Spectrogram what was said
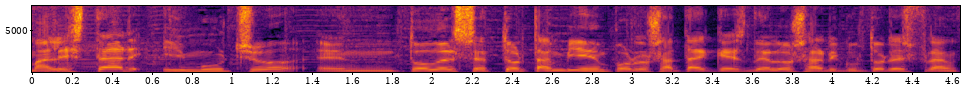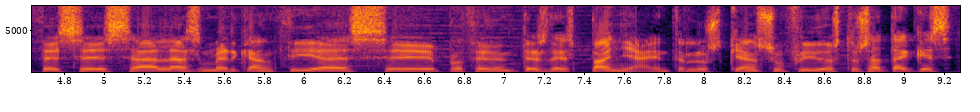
Malestar y mucho en todo el sector también por los ataques de los agricultores franceses a las mercancías eh, procedentes de España. Entre los que han sufrido estos ataques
